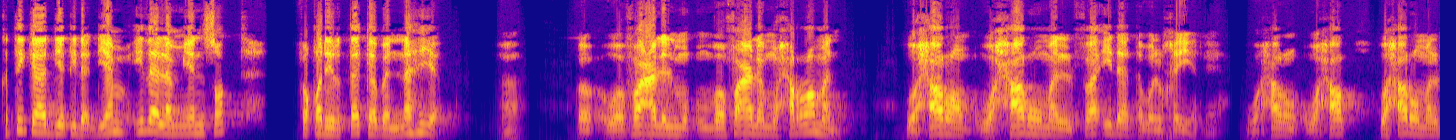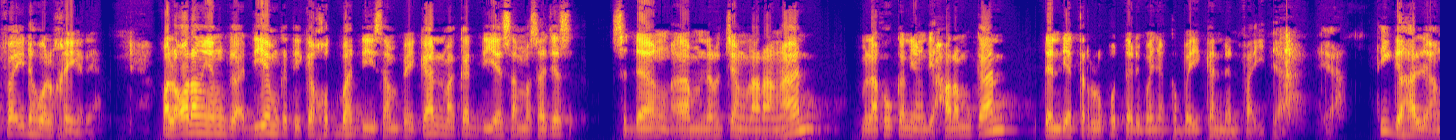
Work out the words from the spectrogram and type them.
Ketika dia tidak diam, idza lam yansut faqad irtakaba an-nahya wa fa'ala wa fa'ala haram wa harama al-fa'idah wal khair ya. Ya. Kalau orang yang enggak diam ketika khutbah disampaikan, maka dia sama saja sedang uh, menerjang larangan, melakukan yang diharamkan, dan dia terluput dari banyak kebaikan dan faidah. Ya, tiga hal yang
